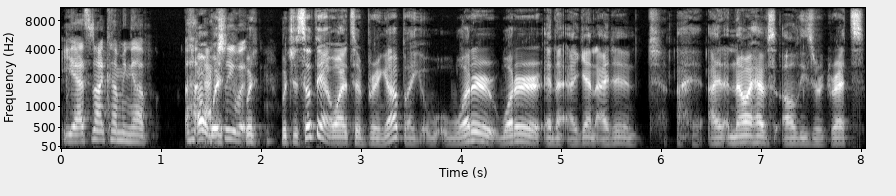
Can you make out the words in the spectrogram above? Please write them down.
Yeah, it's not coming up. Oh, which, what, which, which is something I wanted to bring up. Like, what are what are and again, I didn't. I, I now I have all these regrets.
